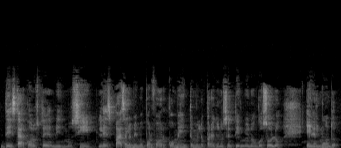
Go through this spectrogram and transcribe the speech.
de estar con ustedes mismos. Si les pasa lo mismo, por favor, coméntenmelo para yo no sentirme un hongo solo en el mundo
